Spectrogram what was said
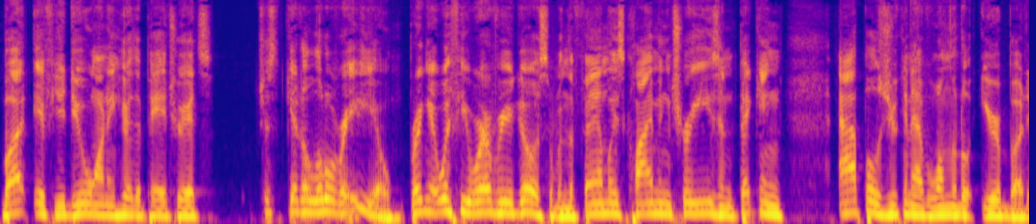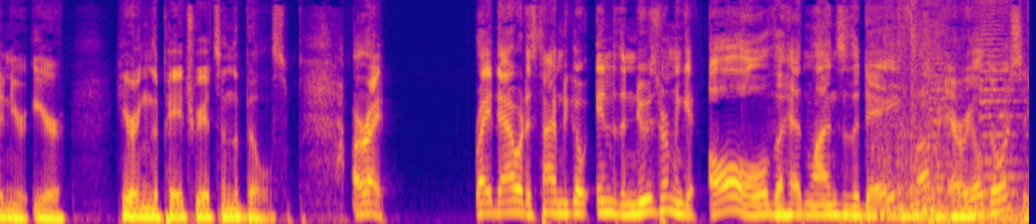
But if you do want to hear the Patriots, just get a little radio. Bring it with you wherever you go. So when the family's climbing trees and picking apples, you can have one little earbud in your ear, hearing the Patriots and the Bills. All right. Right now, it is time to go into the newsroom and get all the headlines of the day from Ariel Dorsey.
